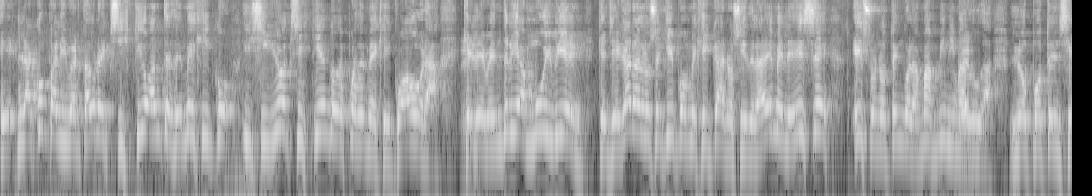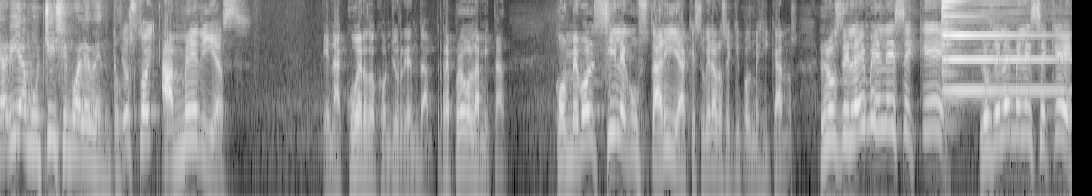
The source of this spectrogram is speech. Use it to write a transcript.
eh, la Copa Libertadores existió antes de México y siguió existiendo después de México. Ahora, que le vendría muy bien que llegaran los equipos mexicanos y de la MLS, eso no tengo la más mínima duda. Lo potenciaría muchísimo al evento. Yo estoy a medias en acuerdo con Jürgen Damm. Repruebo la mitad. Conmebol sí le gustaría que estuvieran los equipos mexicanos. ¿Los de la MLS qué? ¿Los de la MLS qué?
